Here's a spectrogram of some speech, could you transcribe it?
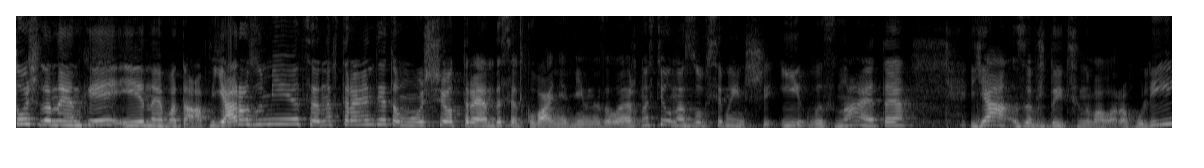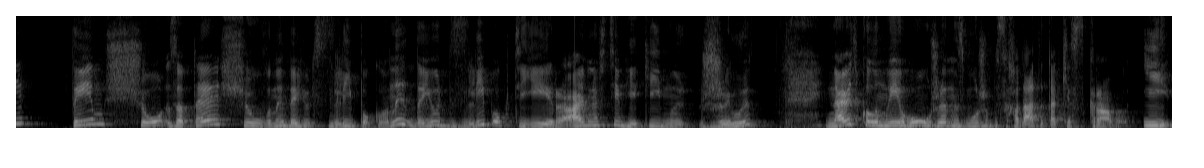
Точно не НК і не Потап. Я розумію, це не в тренді, тому що тренди святкування Днів Незалежності у нас зовсім інші. І ви знаєте, я завжди цінувала Рагулі тим, що за те, що вони дають зліпок. Вони дають зліпок тієї реальності, в якій ми жили. Навіть коли ми його вже не зможемо згадати так яскраво. І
